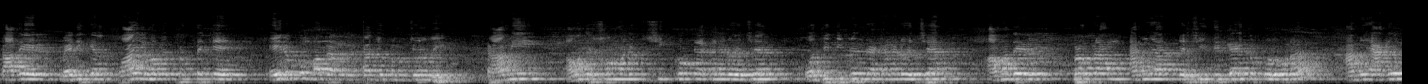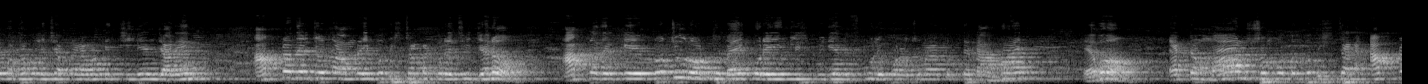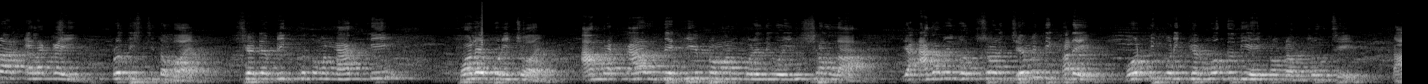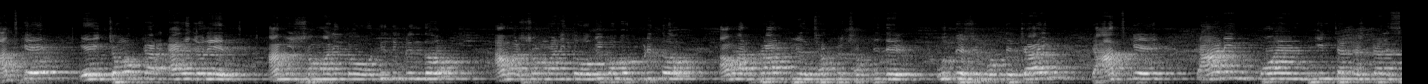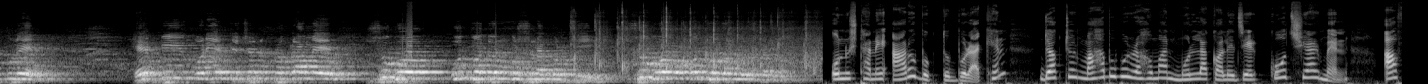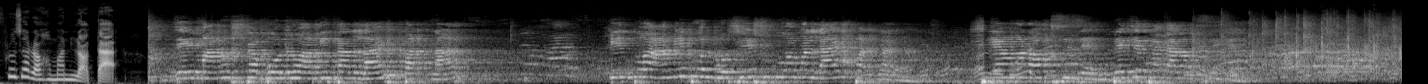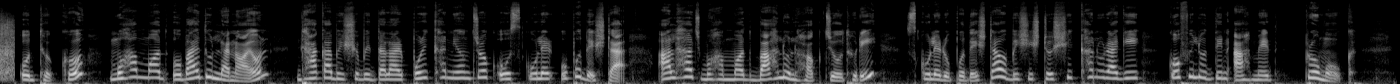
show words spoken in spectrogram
তাদের মেডিকেল ফাইল হবে প্রত্যেকে। এইরকমভাবে আমাদের কার্যক্রম চলবে। তা আমি আমাদের সম্মানিত শিক্ষক এখানে রয়েছেন, অতিথিবৃন্দ এখানে রয়েছেন। আমাদের প্রোগ্রাম আমি আর বেশি দীর্ঘায়িত করব না। আমি আগেও কথা বলেছি, আপনারা আমাকে চিনেন, জানেন। আপনাদের জন্য আমরা এই প্রতিষ্ঠানটা করেছি যেন আপনাদেরকে প্রচুর অর্থ ব্যয় করে ইংলিশ মিডিয়াম স্কুলে পড়াশোনা করতে না হয় এবং একটা মানসম্মত প্রতিষ্ঠান আপনার এলাকায় প্রতিষ্ঠিত হয়। সেটা বৃক্ষ তোমার নাম কি? ফলে পরিচয়। আমরা কাজ দেখিয়ে প্রমাণ করে দিব ইনশাল্লাহ। যে আগামী বছর জ্যামিতিক হারে ভর্তি পরীক্ষার মধ্য দিয়ে এই প্রোগ্রাম চলছে। আজকে এই চমৎকার আয়োজনের আমি সম্মানিত অতিথিবৃন্দ, আমার সম্মানিত অভিভাবকবৃন্দ, আমার প্রাণপ্রিয় ছাত্রছাত্রীদের উদ্দেশ্যে বলতে চাই যে আজকে টার্নিং পয়েন্ট ইন্টারন্যাশনাল স্কুলের হ্যাপি ওরিয়েন্টেশন প্রোগ্রামের শুভ উদ্বোধন ঘোষণা করছি। শুভ উদ্বোধন ঘোষণা অনুষ্ঠানে আরও বক্তব্য রাখেন ড মাহবুবুর রহমান মোল্লা কলেজের কো চেয়ারম্যান আফরোজা রহমান লতা। যে মানুষটা বলল আমি তার লাইফ পার্টনার কিন্তু আমি বলব সে শুধু আমার লাইফ পার্টনার না সে আমার অক্সিজেন বেঁচে থাকার অক্সিজেন অধ্যক্ষ মোহাম্মদ ওবায়দুল্লাহ নয়ন ঢাকা বিশ্ববিদ্যালয়ের পরীক্ষা নিয়ন্ত্রক ও স্কুলের উপদেষ্টা আলহাজ মোহাম্মদ বাহলুল হক চৌধুরী স্কুলের উপদেষ্টা ও বিশিষ্ট শিক্ষানুরাগী কফিল উদ্দিন আহমেদ প্রমুখ।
